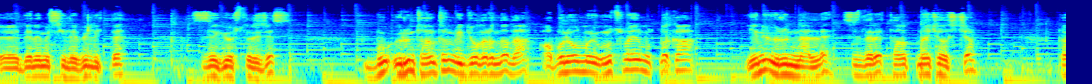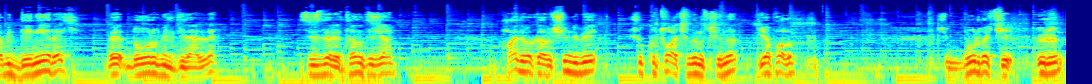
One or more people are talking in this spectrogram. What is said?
e, denemesiyle birlikte size göstereceğiz. Bu ürün tanıtım videolarında da abone olmayı unutmayın mutlaka yeni ürünlerle sizlere tanıtmaya çalışacağım. Tabi deneyerek ve doğru bilgilerle sizlere tanıtacağım. Haydi bakalım şimdi bir şu kutu açılışını yapalım. Şimdi buradaki ürün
